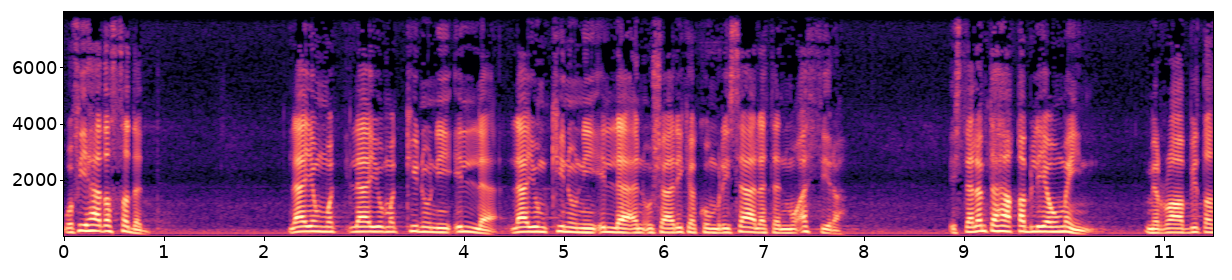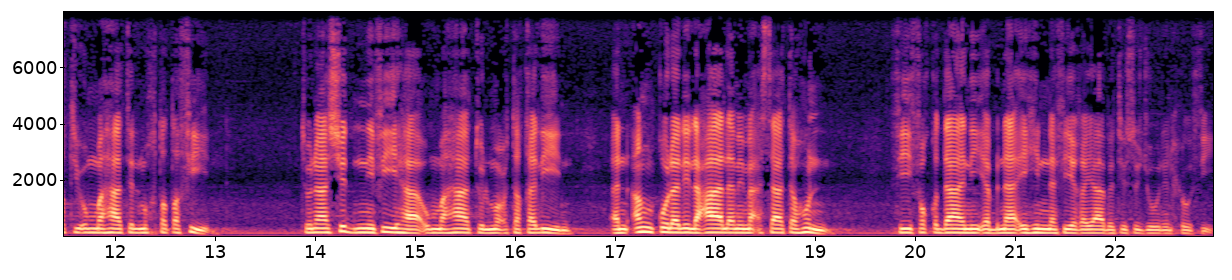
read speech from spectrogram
وفي هذا الصدد لا يمك لا يمكنني إلا لا يمكنني إلا أن أشارككم رسالة مؤثرة استلمتها قبل يومين من رابطة أمهات المختطفين. تناشدني فيها أمهات المعتقلين أن أنقل للعالم مأساتهن في فقدان أبنائهن في غيابة سجون الحوثي.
